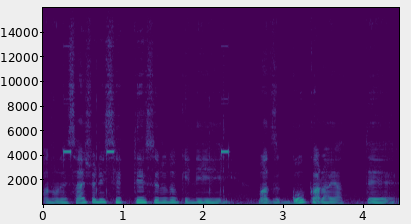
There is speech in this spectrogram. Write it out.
あのね、最初に設定するときに、まず5からやって、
